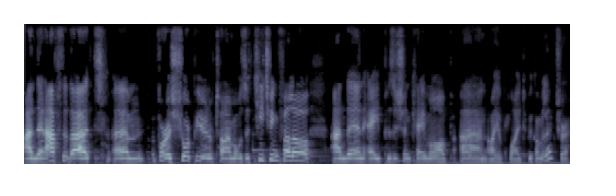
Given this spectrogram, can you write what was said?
And then after that, um, for a short period of time, I was a teaching fellow, and then a position came up, and I applied to become a lecturer.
